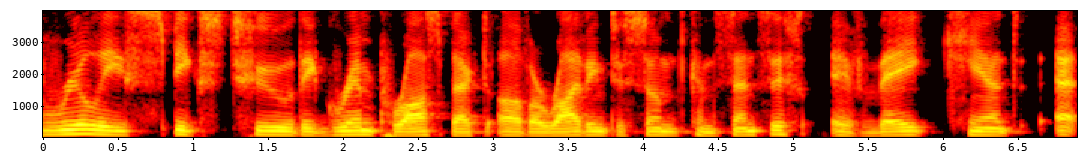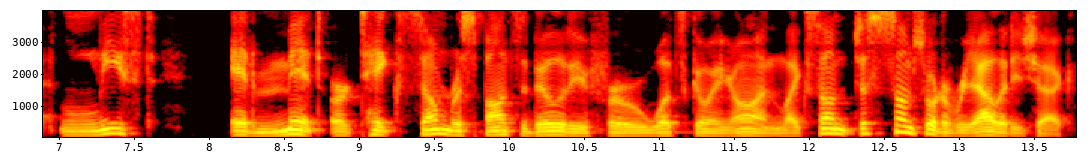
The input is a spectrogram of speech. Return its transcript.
really speaks to the grim prospect of arriving to some consensus if they can't at least admit or take some responsibility for what's going on like some just some sort of reality check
